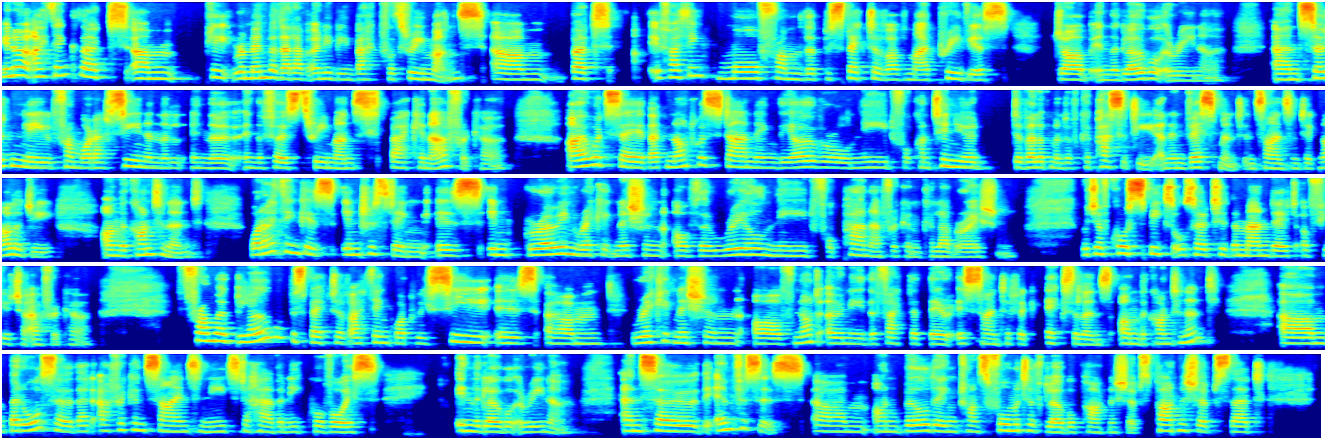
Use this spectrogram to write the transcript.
You know, I think that um, please remember that I've only been back for three months. Um, but if I think more from the perspective of my previous job in the global arena, and certainly from what I've seen in the in the in the first three months back in Africa, I would say that notwithstanding the overall need for continued development of capacity and investment in science and technology on the continent, what I think is interesting is in growing recognition of the real need for Pan African collaboration, which of course speaks also to the mandate of Future Africa. From a global perspective, I think what we see is um, recognition of not only the fact that there is scientific excellence on the continent, um, but also that African science needs to have an equal voice in the global arena. And so the emphasis um, on building transformative global partnerships, partnerships that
